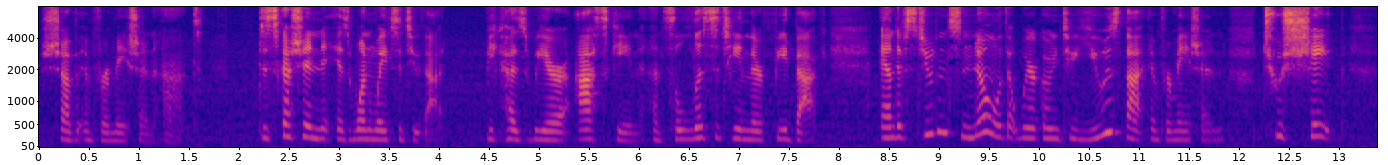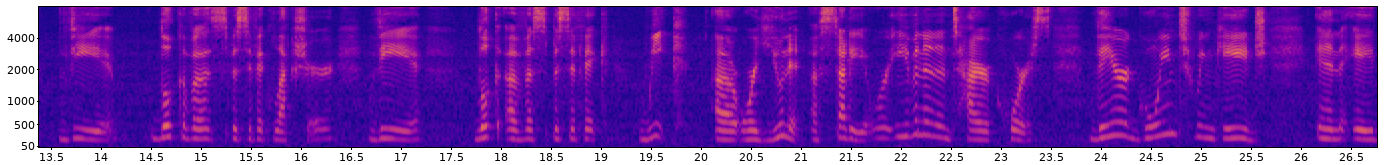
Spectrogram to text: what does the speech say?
shove information at? Discussion is one way to do that because we are asking and soliciting their feedback. And if students know that we're going to use that information to shape the look of a specific lecture, the look of a specific week uh, or unit of study, or even an entire course, they are going to engage in a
